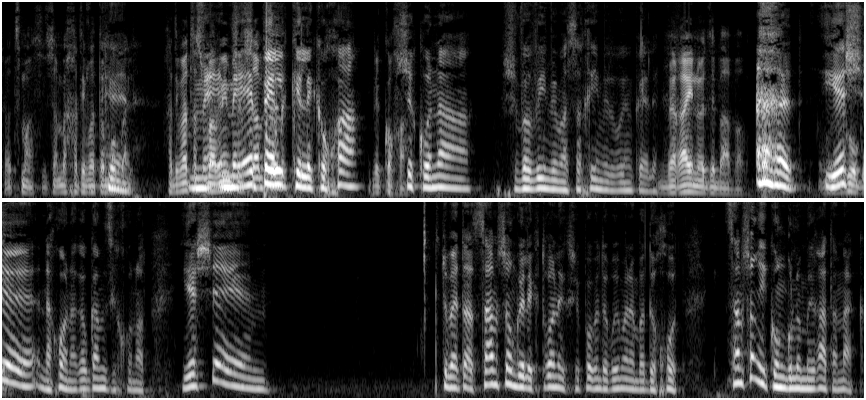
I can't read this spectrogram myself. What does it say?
של עצמה, של שם חטיבת כן. המובייל. חטיבת השבבים של מאפל סמסונג, כלקוחה, לקוחה. שקונה שבבים ומסכים ודברים כאלה. וראינו את זה בעבר. יש. אה, נכון, אגב, גם זיכרונות. יש, אה, זאת אומרת, הסמסונג Electronics שפה מדברים עליהם בדוחות, סמסונג היא קונגלומרט ענק.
